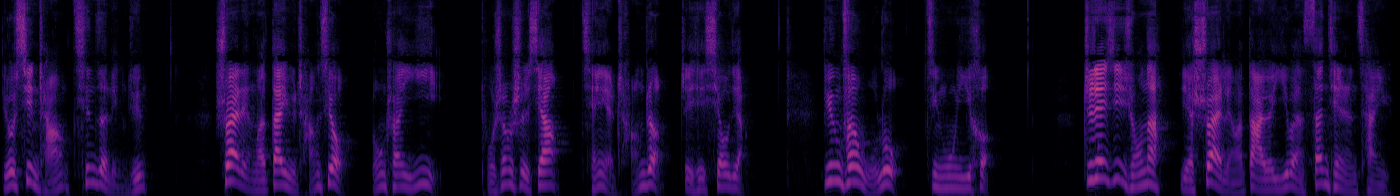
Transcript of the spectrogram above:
由信长亲自领军，率领了丹羽长秀、龙川一义、浦生世乡、前野长政这些骁将，兵分五路进攻伊贺。织田信雄呢，也率领了大约一万三千人参与。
